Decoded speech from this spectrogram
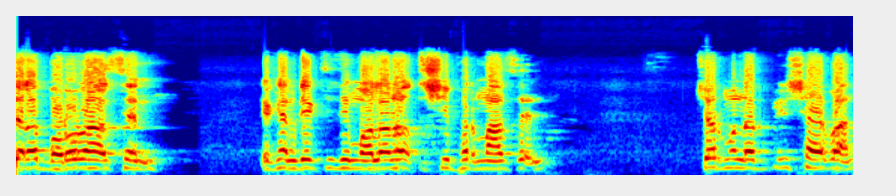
যারা বড়রা আছেন, এখানে দেখতেছি মৌলানা শিফারমা আছেন চরমনার সাহেবান,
